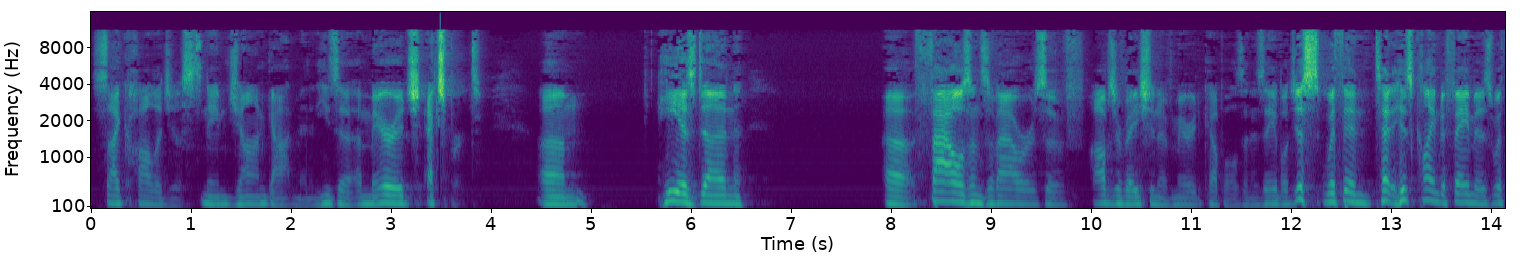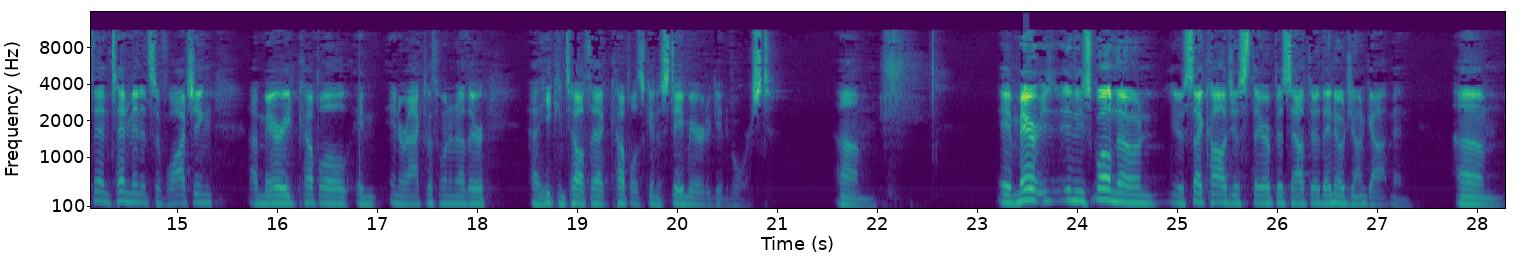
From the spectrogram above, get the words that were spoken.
psychologist named John Gottman, and he's a, a marriage expert. Um, he has done uh, thousands of hours of observation of married couples and is able just within ten, his claim to fame is within 10 minutes of watching a married couple in, interact with one another uh, he can tell if that couple is going to stay married or get divorced. Um, and he's well known you know psychologists therapists out there. They know john gottman um,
